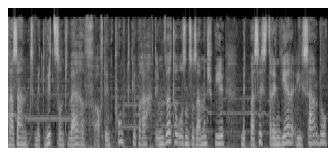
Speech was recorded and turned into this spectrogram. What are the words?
Rasant mit Witz und Werf auf den Punkt gebracht im virtuosen Zusammenspiel mit Bassist Renier Elisardo,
